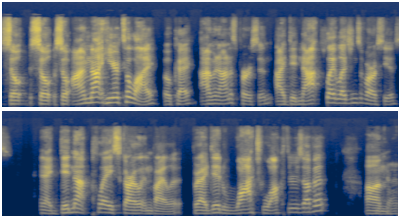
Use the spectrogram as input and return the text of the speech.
So so so I'm not here to lie. Okay, I'm an honest person. I did not play Legends of Arceus, and I did not play Scarlet and Violet, but I did watch walkthroughs of it. Um, Okay.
